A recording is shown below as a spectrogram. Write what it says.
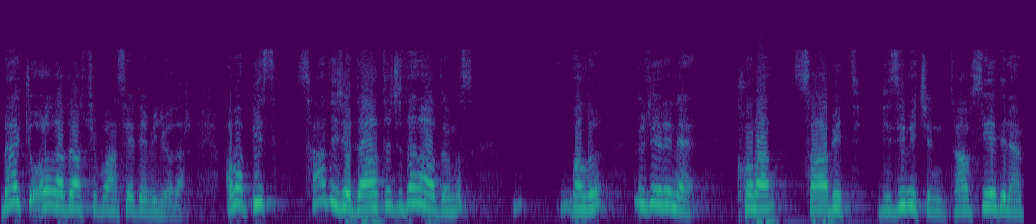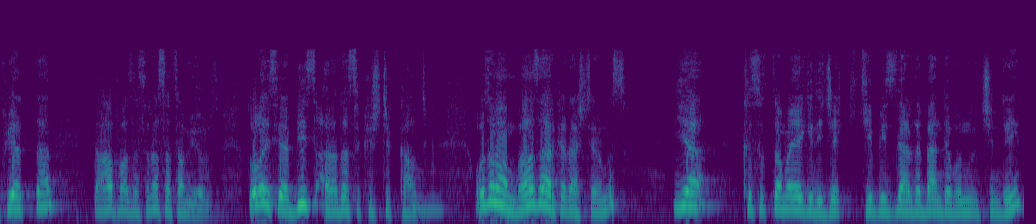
Belki oralardan sübvanse edebiliyorlar. Ama biz sadece dağıtıcıdan aldığımız malı üzerine konan sabit bizim için tavsiye edilen fiyattan daha fazlasına satamıyoruz. Dolayısıyla biz arada sıkıştık kaldık. O zaman bazı arkadaşlarımız ya kısıtlamaya gidecek ki bizler de ben de bunun içindeyim.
